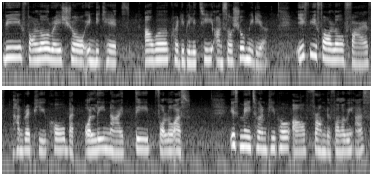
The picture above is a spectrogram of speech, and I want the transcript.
We follow ratio indicates our credibility on social media. If we follow 500 people but only 90 follow us, it may turn people off from the following us.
